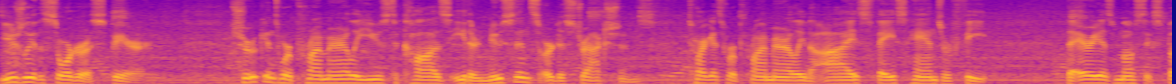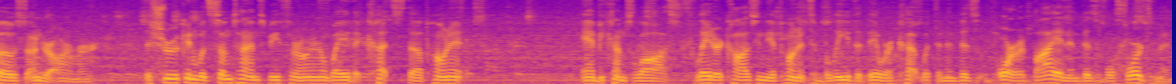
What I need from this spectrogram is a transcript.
usually the sword or a spear. Shurikens were primarily used to cause either nuisance or distraction. Targets were primarily the eyes, face, hands, or feet, the areas most exposed under armor. The shuriken would sometimes be thrown in a way that cuts the opponent and becomes lost, later causing the opponent to believe that they were cut with an invisible or by an invisible swordsman.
